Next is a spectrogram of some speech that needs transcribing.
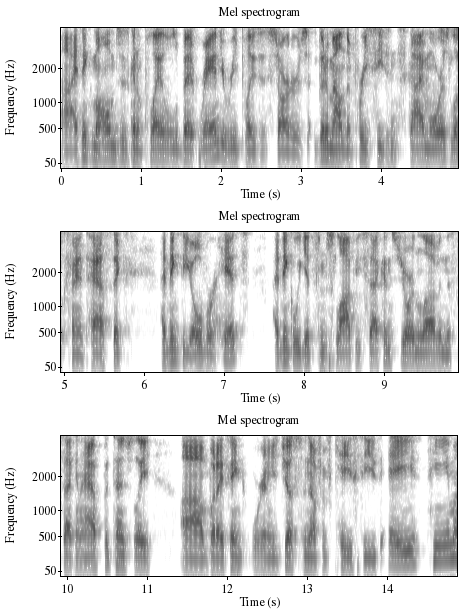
Uh, I think Mahomes is going to play a little bit. Andy Reid plays his starters a good amount in the preseason. Skyy Moore's look fantastic. I think the over hits. I think we get some sloppy seconds, Jordan Love, in the second half potentially. Uh, but I think we're going to get just enough of KC's A team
